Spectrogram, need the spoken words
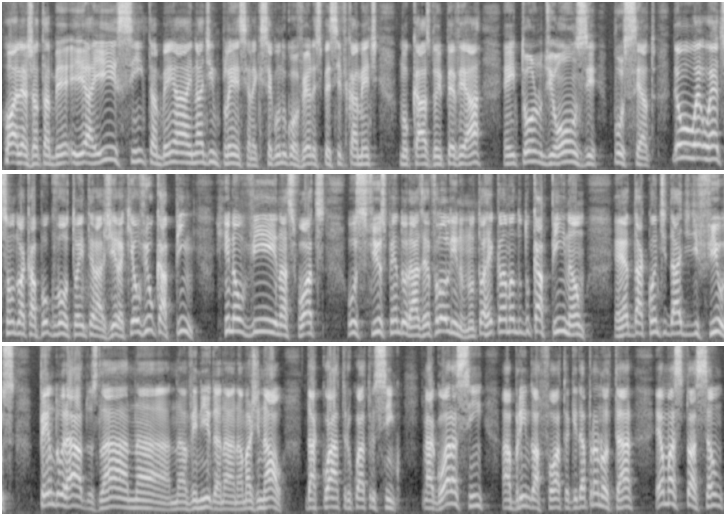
Olha, JB, e aí sim também a inadimplência, né? Que segundo o governo, especificamente no caso do IPVA, é em torno de 11%. O Edson do Acapulco voltou a interagir aqui, eu vi o capim e não vi nas fotos os fios pendurados. Ele falou, Lino, não estou reclamando do capim, não. É da quantidade de fios pendurados lá na, na avenida, na, na marginal da 445. Agora sim, abrindo a foto aqui, dá para notar, é uma situação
